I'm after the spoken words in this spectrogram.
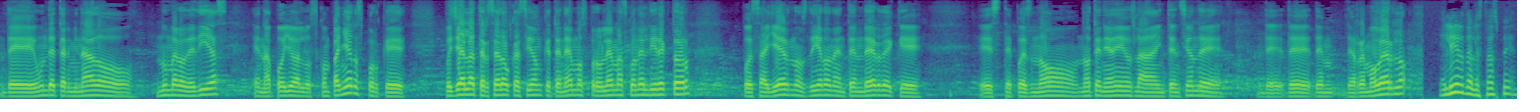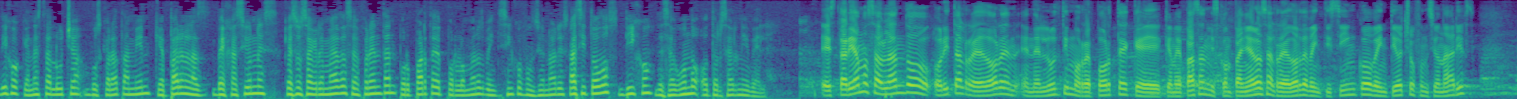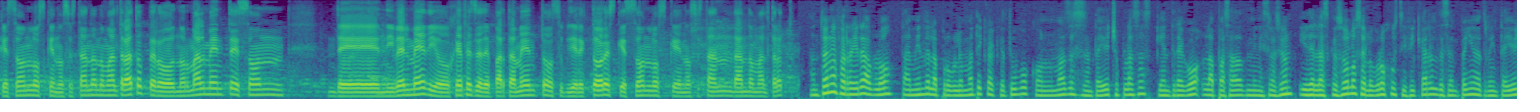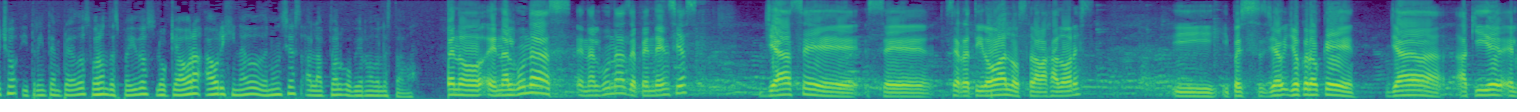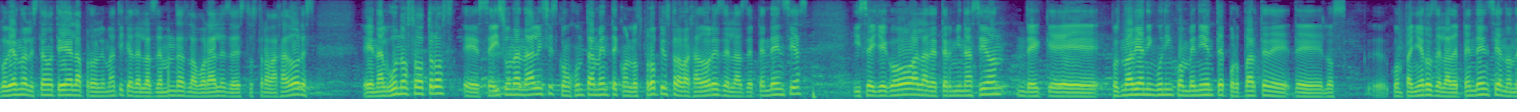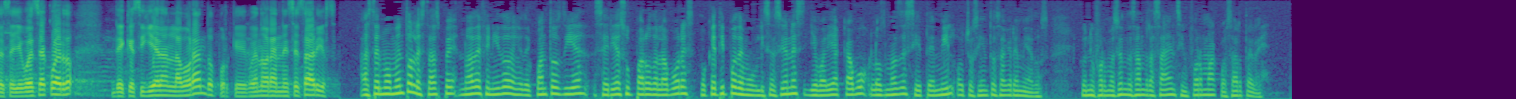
de un determinado número de días en apoyo a los compañeros, porque pues ya la tercera ocasión que tenemos problemas con el director, pues ayer nos dieron a entender de que este pues no, no tenían ellos la intención de, de, de, de removerlo. El líder del Estaspe dijo que en esta lucha buscará también que paren las vejaciones que sus agremiados enfrentan por parte de por lo menos 25 funcionarios, casi todos, dijo, de segundo o tercer nivel. Estaríamos hablando ahorita alrededor, en, en el último reporte que, que, me pasan mis compañeros, alrededor de 25, 28 funcionarios, que son los que nos están dando maltrato, pero normalmente son de nivel medio, jefes de departamento, subdirectores, que son los que nos están dando maltrato. Antonio Ferreira habló también de la problemática que tuvo con más de 68 plazas que entregó la pasada administración y de las que solo se logró justificar el desempeño de 38 y 30 empleados fueron despedidos, lo que ahora ha originado denuncias al actual gobierno del estado. Bueno, en algunas, en algunas dependencias ya se, se, se retiró a los trabajadores y, y pues yo, yo, creo que ya aquí el gobierno del Estado tiene la problemática de las demandas laborales de estos trabajadores. En algunos otros eh, se hizo un análisis conjuntamente con los propios trabajadores de las dependencias y se llegó a la determinación de que pues no había ningún inconveniente por parte de, los eh, compañeros de la dependencia en donde se llegó a ese acuerdo de que siguieran laborando porque bueno eran necesarios. Hasta el momento el Estaspe no ha definido de cuántos días sería su paro de labores o qué tipo de movilizaciones llevaría a cabo los más de 7.800 agremiados. Con información de Sandra Sáenz, informa COSAR TV.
